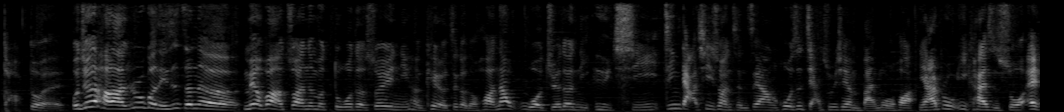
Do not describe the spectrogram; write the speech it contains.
到。对，我觉得好了，如果你是真的没有办法赚那么多的，所以你很 care 这个的话，那我觉得你与其精打细算成这样，或者是讲出一些很白目的话，你还不如一开始说，哎、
